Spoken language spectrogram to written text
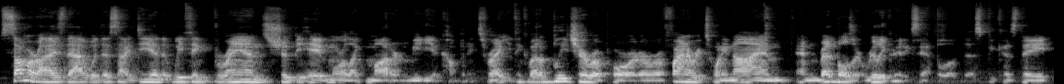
summarize that with this idea that we think brands should behave more like modern media companies, right? You think about a Bleacher Report or Refinery 29, and Red Bull's a really great example of this because they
